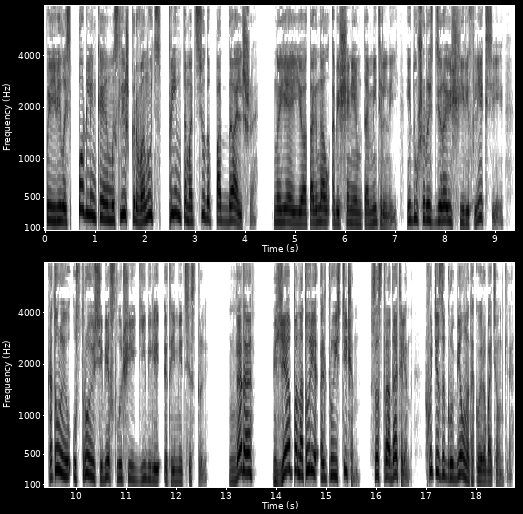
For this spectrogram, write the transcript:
Появилась подленькая мыслишка рвануть спринтом отсюда подальше но я ее отогнал обещанием томительной и душераздирающей рефлексии, которую устрою себе в случае гибели этой медсестры. Да-да, я по натуре альтруистичен, сострадателен, хоть и загрубел на такой работенке.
